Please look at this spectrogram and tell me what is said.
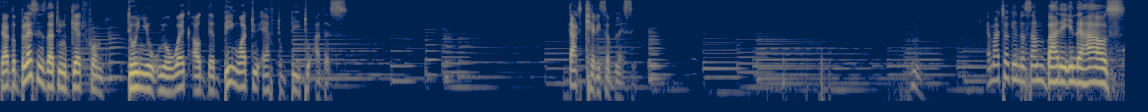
They are the blessings that you'll get from doing you, your work out there, being what you have to be to others. That carries a blessing. Hmm. Am I talking to somebody in the house?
